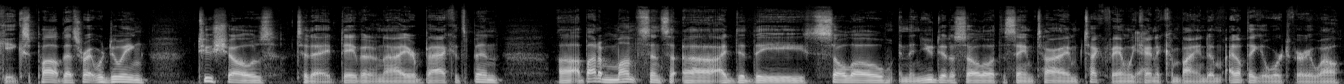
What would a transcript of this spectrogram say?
GeeksPub. That's right, we're doing two shows today. David and I are back. It's been uh, about a month since uh, I did the solo, and then you did a solo at the same time. TechFan, we Yeah. kind of combined them. I don't think it worked very well.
